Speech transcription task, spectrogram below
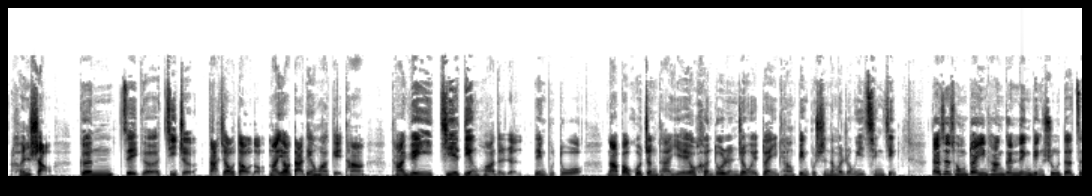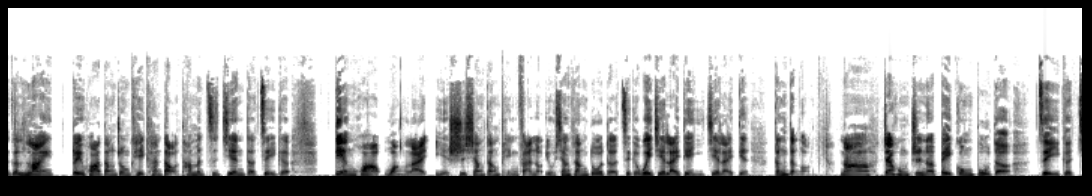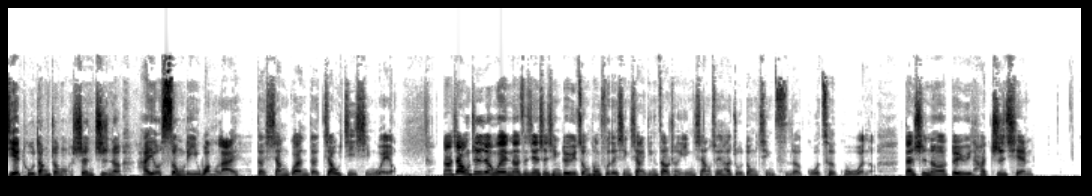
很少。跟这个记者打交道的，那要打电话给他，他愿意接电话的人并不多。那包括政坛也有很多人认为段宜康并不是那么容易亲近。但是从段宜康跟林炳书的这个 LINE 对话当中可以看到，他们之间的这个电话往来也是相当频繁哦，有相当多的这个未接来电、已接来电等等哦。那詹宏志呢被公布的。这一个截图当中，甚至呢还有送礼往来的相关的交际行为哦。那詹宏志认为呢，这件事情对于总统府的形象已经造成影响，所以他主动请辞了国策顾问了。但是呢，对于他之前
